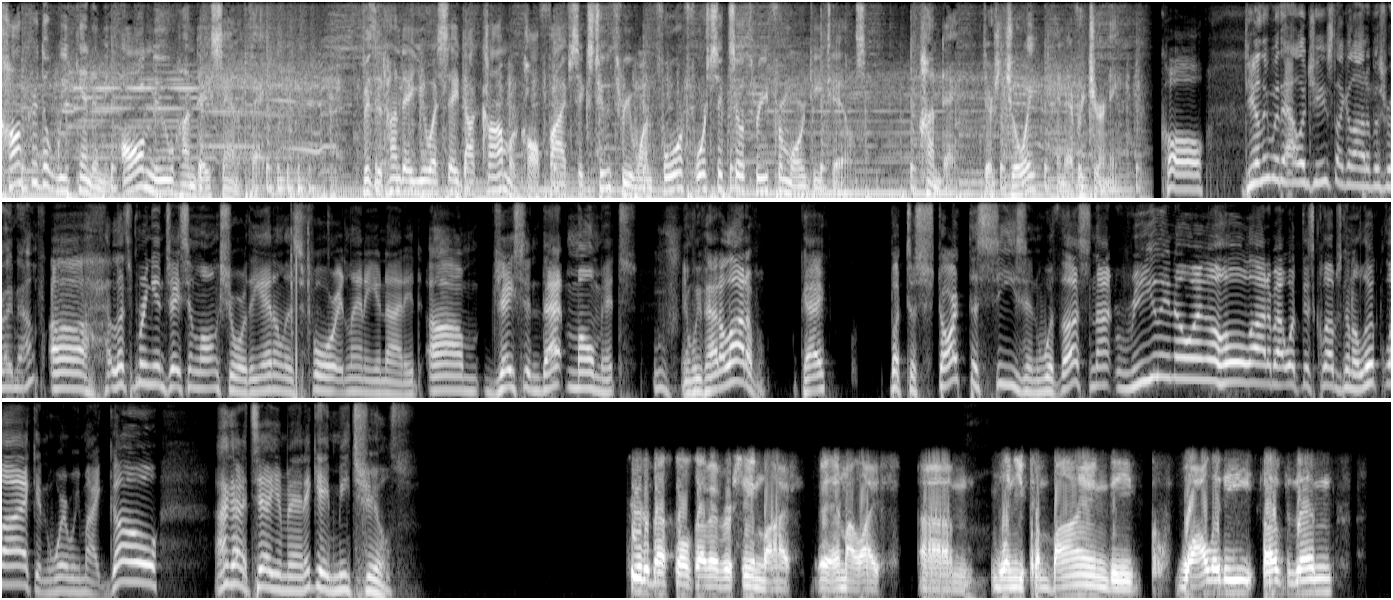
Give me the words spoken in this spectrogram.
Conquer the weekend in the all new Hyundai Santa Fe. Visit HyundaiUSA.com or call 562 for more details. Hyundai, there's joy in every journey. Call. Dealing with allergies like a lot of us right now. Uh, let's bring in Jason Longshore, the analyst for Atlanta United. Um, Jason, that moment, and we've had a lot of them, okay? But to start the season with us not really knowing a whole lot about what this club's going to look like and where we might go, I got to tell you, man, it gave me chills two of the best goals I've ever seen live in my life. Um, when you combine the quality of them,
